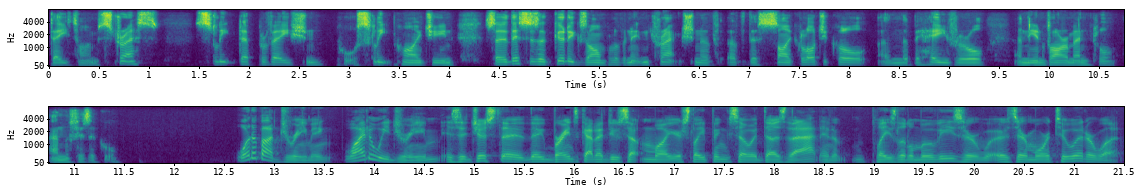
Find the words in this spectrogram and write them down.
daytime stress, sleep deprivation, poor sleep hygiene. So, this is a good example of an interaction of, of the psychological and the behavioral and the environmental and the physical. What about dreaming? Why do we dream? Is it just the, the brain's got to do something while you're sleeping, so it does that and it plays little movies, or is there more to it, or what?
